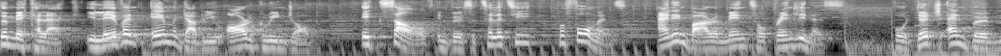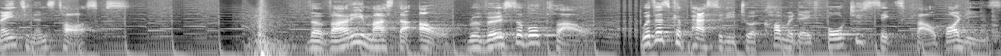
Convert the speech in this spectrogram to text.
The Mecalac 11 MWR Green Job excels in versatility, performance, and environmental friendliness for ditch and berm maintenance tasks. The Vari Master L reversible plough with its capacity to accommodate 4 to 6 plough bodies,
